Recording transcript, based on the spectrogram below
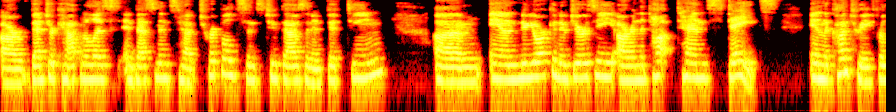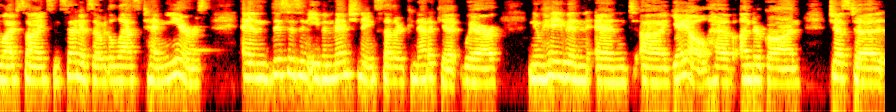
our venture capitalist investments have tripled since 2015. Um, and New York and New Jersey are in the top 10 states in the country for life science incentives over the last 10 years. And this isn't even mentioning Southern Connecticut, where New Haven and uh, Yale have undergone just a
